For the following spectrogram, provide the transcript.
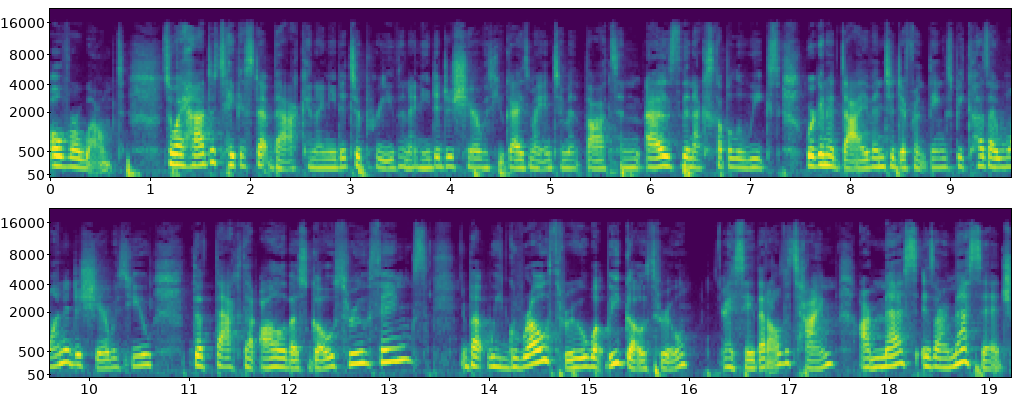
overwhelmed so i had to take a step back and i needed to breathe and i needed to share with you guys my intimate thoughts and as the next couple of weeks we're going to dive into different things because i wanted to share with you the fact that all of us go through things but we grow through what we go through I say that all the time. Our mess is our message,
